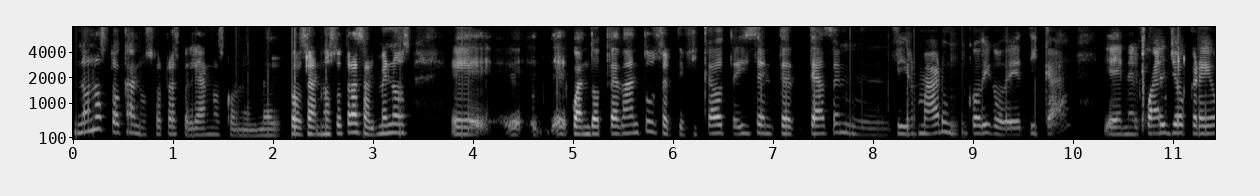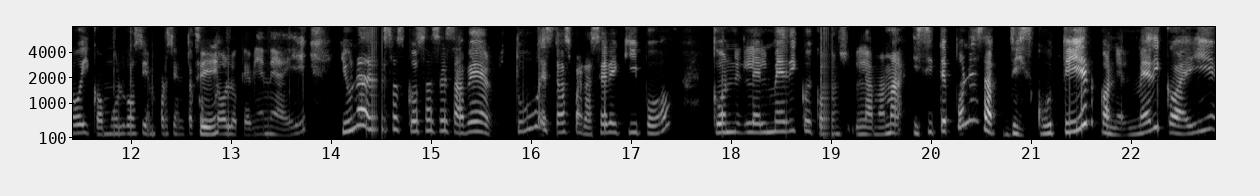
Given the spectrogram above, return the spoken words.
no nos toca a nosotras pelearnos con el médico, o sea, nosotras al menos eh, eh, eh, cuando te dan tu certificado te dicen, te, te hacen firmar un código de ética en el cual yo creo y comulgo 100% con todo lo que viene ahí. Y una de esas cosas es, a ver, tú estás para hacer equipo, con el médico y con la mamá. Y si te pones a discutir con el médico ahí,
